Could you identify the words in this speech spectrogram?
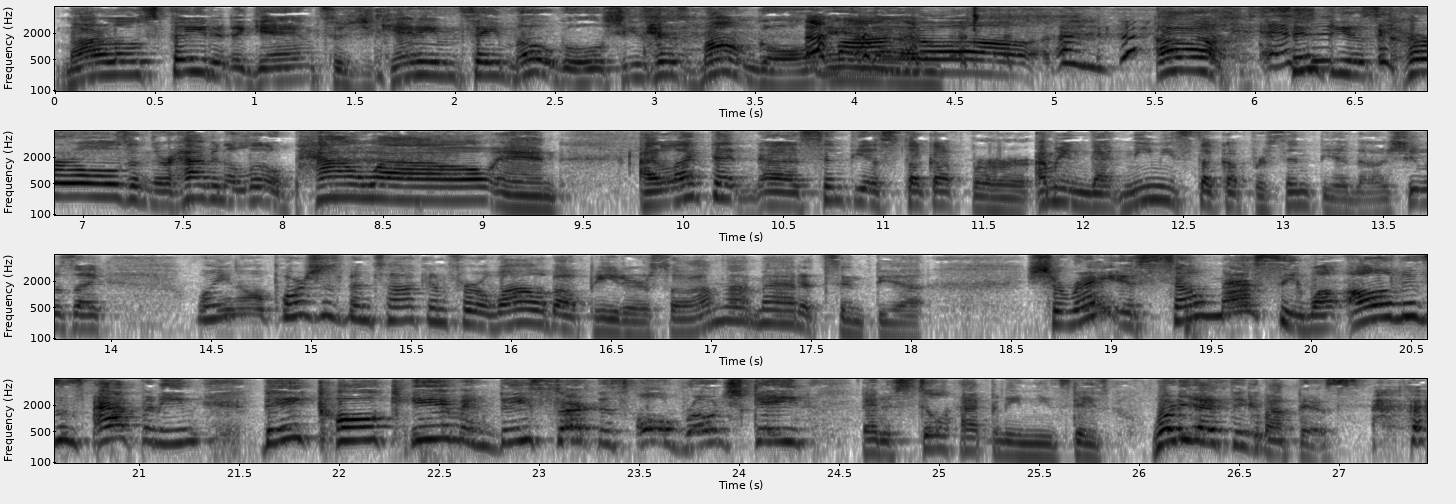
Marlo's faded again, so she can't even say mogul. She says mongol. And, um, Oh, Cynthia's curls, and they're having a little powwow. And I like that uh, Cynthia stuck up for her. I mean, that Nene stuck up for Cynthia, though. She was like, well, you know, Porsha's been talking for a while about Peter, so I'm not mad at Cynthia. Sheree is so messy. While all of this is happening, they call Kim and they start this whole roach gate that is still happening these days. What do you guys think about this?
